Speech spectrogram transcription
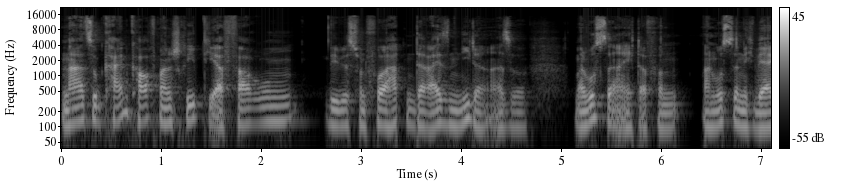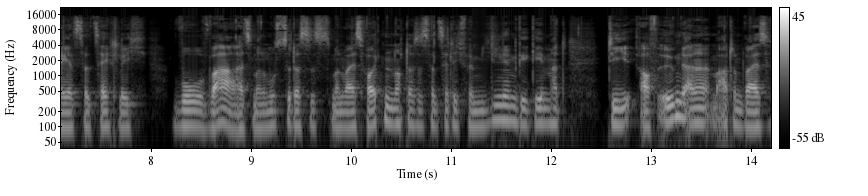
nahezu kein Kaufmann schrieb die Erfahrungen, wie wir es schon vorher hatten, der Reisen nieder. Also man wusste eigentlich davon, man wusste nicht, wer jetzt tatsächlich wo war. Also man wusste, dass es, man weiß heute noch, dass es tatsächlich Familien gegeben hat, die auf irgendeine Art und Weise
